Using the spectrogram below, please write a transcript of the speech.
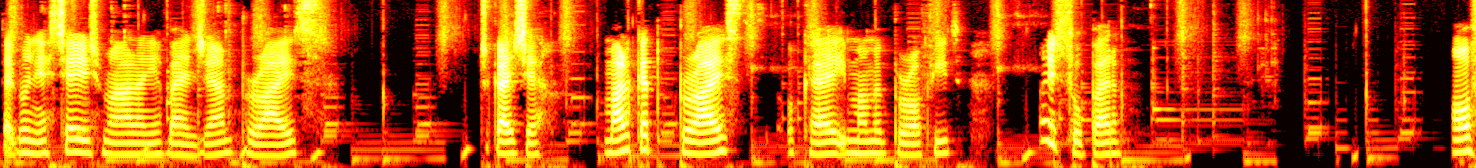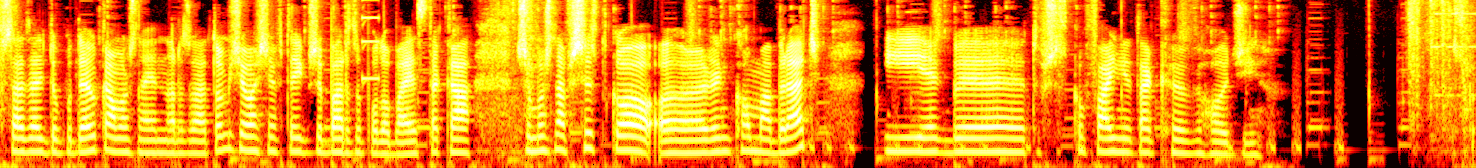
Tego nie chcieliśmy, ale niech będzie. Price. Czekajcie. Market price. Ok, i mamy profit. No i super. O, wsadzać do pudełka można jednorazowo. To mi się właśnie w tej grze bardzo podoba. Jest taka, że można wszystko e, rękoma brać i jakby to wszystko fajnie tak wychodzi. Wszystko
